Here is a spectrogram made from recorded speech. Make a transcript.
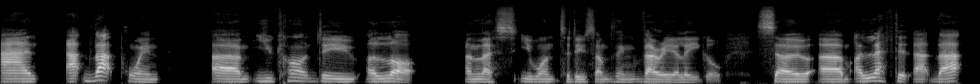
and at that point, um, you can't do a lot unless you want to do something very illegal. So um, I left it at that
